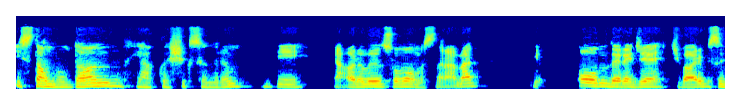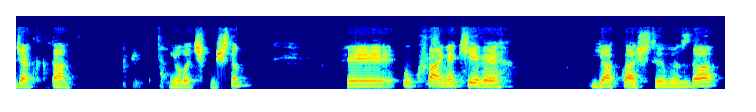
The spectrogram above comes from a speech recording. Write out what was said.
İstanbul'dan yaklaşık sanırım bir yani aralığın sonu olmasına rağmen bir 10 derece civarı bir sıcaklıktan yola çıkmıştım. Ee, Ukrayna Kiev'e yaklaştığımızda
